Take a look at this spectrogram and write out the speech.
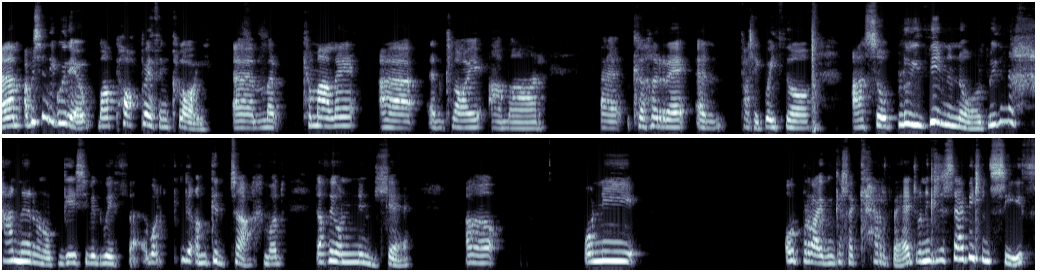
Um, a beth sy'n digwydd yw, mae popeth yn cloi. Um, mae'r cymalau uh, yn cloi a mae'r uh, e, cyhyrau yn falle gweithio. A so blwyddyn yn ôl, blwyddyn y hanner yn ôl, ges i fe dweitha, am gyntaf, chymod, dath ei o'n nynlle. A o'n i o'r braidd yn gallu cerdded, o'n i'n gallu sefyll yn syth,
